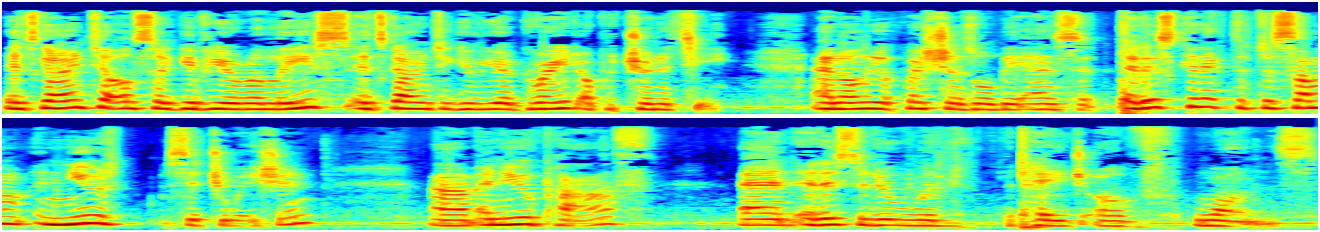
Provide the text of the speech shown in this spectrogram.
It's going to also give you a release. It's going to give you a great opportunity and all your questions will be answered. It is connected to some new situation um, a new path, and it is to do with the Page of Wands.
